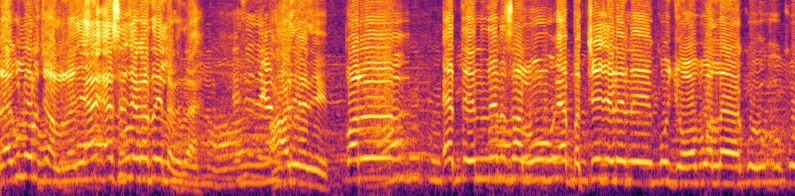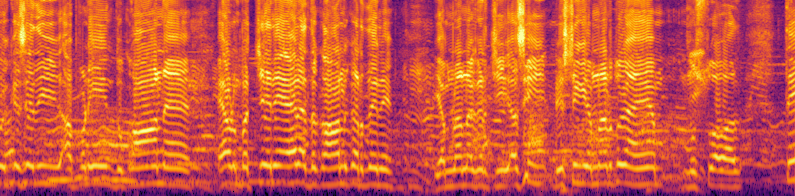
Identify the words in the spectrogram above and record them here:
ਰੈਗੂਲਰ ਚੱਲ ਰਿਹਾ ਜੀ, ਇਹ ਐਸੇ ਜਗ੍ਹਾ ਤੇ ਹੀ ਲੱਗਦਾ। ਹੈ ਹਾਂਜੀ ਹਾਂਜੀ ਪਰ ਇਹ ਤਿੰਨ ਦਿਨ ਸਾਨੂੰ ਇਹ ਬੱਚੇ ਜਿਹੜੇ ਨੇ ਕੋਈ ਜੌਬ ਵਾਲਾ ਹੈ ਕੋਈ ਕੋਈ ਕਿਸੇ ਦੀ ਆਪਣੀ ਦੁਕਾਨ ਹੈ ਇਹ ਹੁਣ ਬੱਚੇ ਨੇ ਇਹ ਦੁਕਾਨ ਕਰਦੇ ਨੇ ਯਮਨਾ ਨਗਰ ਚ ਹੀ। ਅਸੀਂ ਡਿਸਟ੍ਰਿਕਟ ਯਮਨਾ ਤੋਂ ਆਏ ਹਾਂ ਮੁਸਤਫਾਬਾਦ। ਤੇ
